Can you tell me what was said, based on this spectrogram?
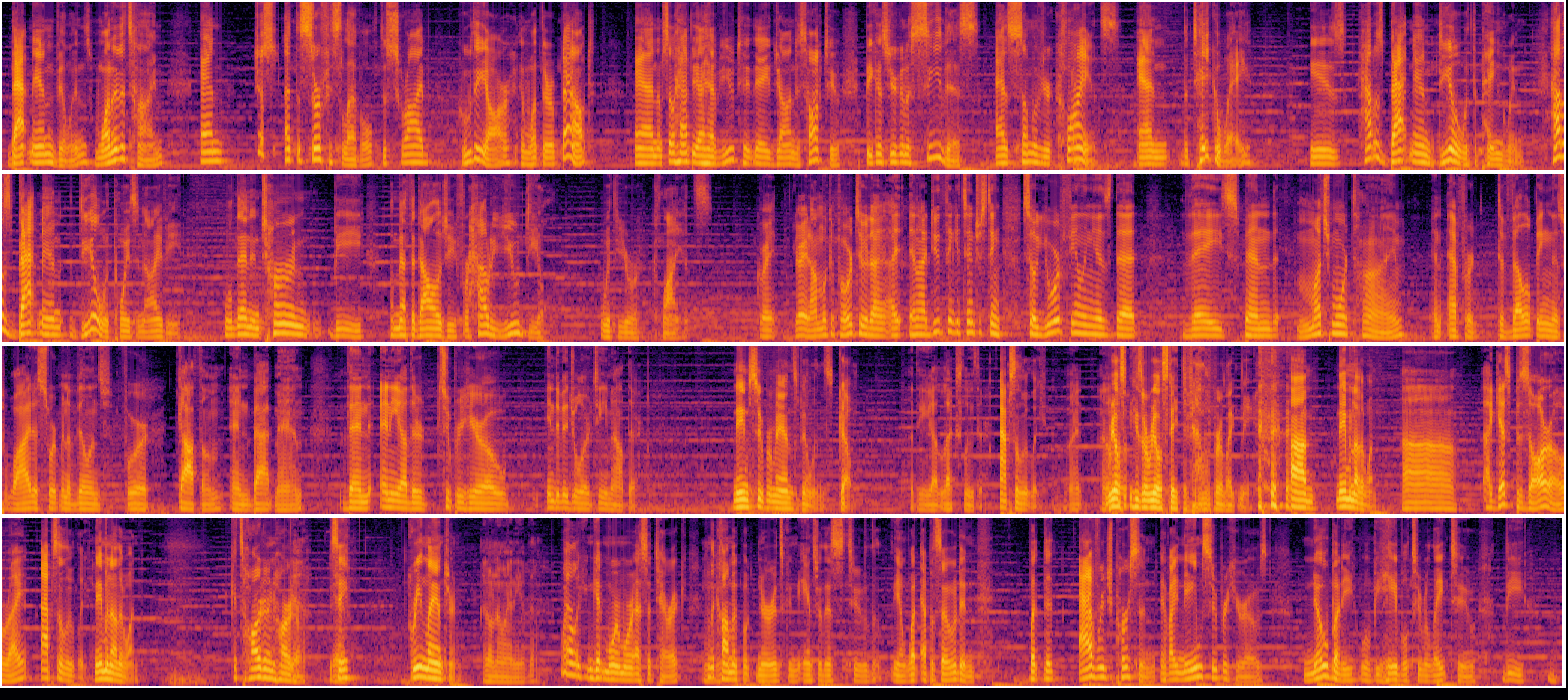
Batman villains, one at a time, and just at the surface level, describe who they are and what they're about. And I'm so happy I have you today, John, to talk to because you're going to see this as some of your clients. And the takeaway is how does Batman deal with the penguin? How does Batman deal with poison ivy? Will then in turn be a methodology for how do you deal with your clients. Great, great. I'm looking forward to it. I, I, and I do think it's interesting. So, your feeling is that they spend much more time and effort developing this wide assortment of villains for Gotham and Batman than any other superhero individual or team out there. Name Superman's villains. Go. I think you got Lex Luthor. Absolutely. Right. Real. Know. He's a real estate developer like me. um, name another one. Uh, I guess Bizarro, right? Absolutely. Name another one. Gets harder and harder. Yeah. yeah. See, Green Lantern. I don't know any of them. Well, it can get more and more esoteric, and mm-hmm. the comic book nerds can answer this to the you know what episode and, but the average person, if I name superheroes, nobody will be able to relate to the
